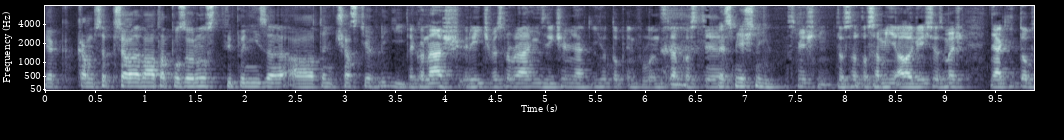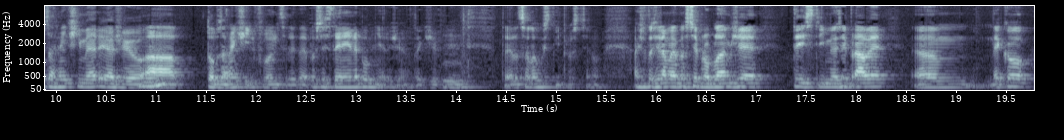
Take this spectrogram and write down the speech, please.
jak kam se přelévá ta pozornost, ty peníze a ten čas těch lidí. Jako náš reach ve srovnání s reachem nějakého top influencera prostě Je směšný. směšný. To se to samý, ale když vezmeš nějaký top zahraniční média, že jo, a top zahraniční influencery, to je prostě stejný nepoměr, že jo, takže Hmm. to je docela hustý prostě, no. A že to, že tam je prostě problém, že ty streameři právě um, jako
